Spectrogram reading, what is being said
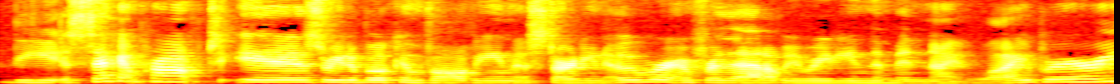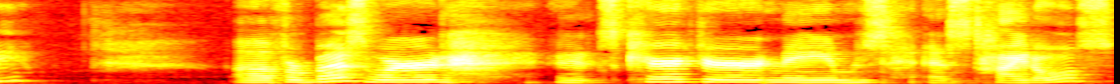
The second prompt is read a book involving starting over, and for that, I'll be reading The Midnight Library. Uh, for buzzword, it's character names as titles.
